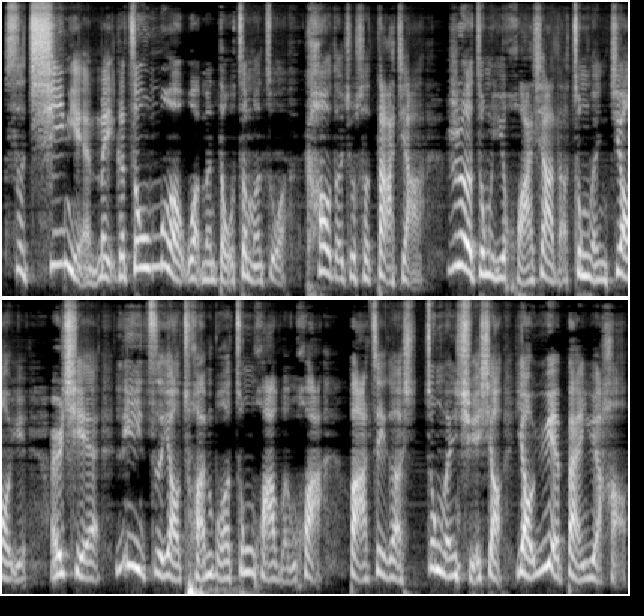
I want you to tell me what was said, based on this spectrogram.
是七年每个周末我们都这么做，靠的就是大家。热衷于华夏的中文教育，而且立志要传播中华文化，把这个中文学校要越办越好。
